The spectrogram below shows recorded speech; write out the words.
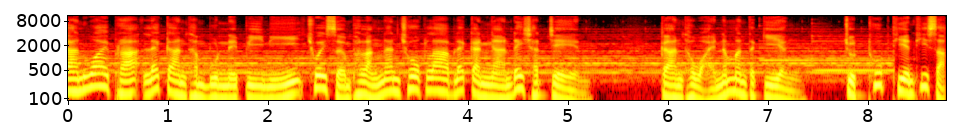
การไหว้พระและการทำบุญในปีนี้ช่วยเสริมพลังนั่นโชคลาภและการงานได้ชัดเจน การถวายน้ำมันตะเกียง จุดธูปเทียนที่ศา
